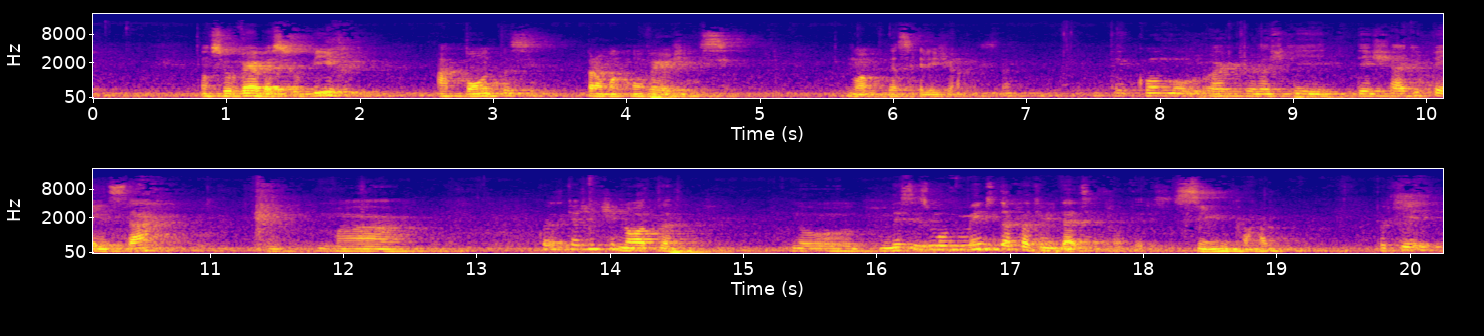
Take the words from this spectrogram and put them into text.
Então, se o verbo é subir, aponta-se para uma convergência no âmbito das religiões. Né? Tem como, Arthur, acho que deixar de pensar uma coisa que a gente nota no, nesses movimentos da fraternidade sem fronteiras. Sim, claro. Porque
